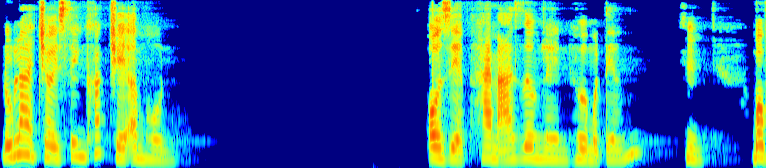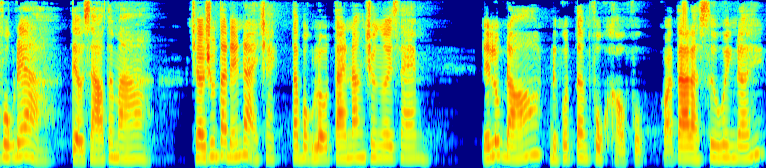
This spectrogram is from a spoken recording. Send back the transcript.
Đúng là trời sinh khắc chế âm hồn. Ô Diệp hai má dương lên hư một tiếng. Bộ phục đấy à? Tiểu giáo thôi mà. Chờ chúng ta đến đại trạch, ta bộc lộ tài năng cho ngươi xem. Đến lúc đó, đừng có tâm phục khẩu phục, gọi ta là sư huynh đấy.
